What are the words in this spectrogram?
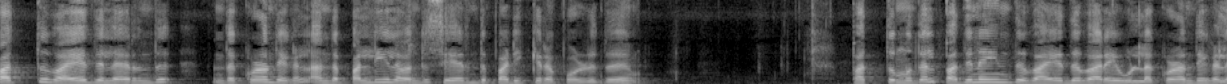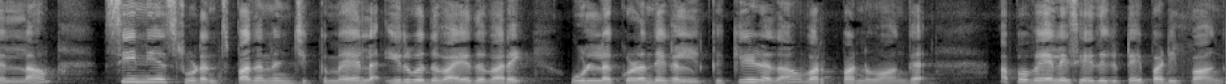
பத்து வயதிலிருந்து இந்த குழந்தைகள் அந்த பள்ளியில் வந்து சேர்ந்து படிக்கிற பொழுது பத்து முதல் பதினைந்து வயது வரை உள்ள குழந்தைகள் எல்லாம் சீனியர் ஸ்டூடெண்ட்ஸ் பதினஞ்சுக்கு மேலே இருபது வயது வரை உள்ள குழந்தைகளுக்கு கீழே தான் ஒர்க் பண்ணுவாங்க. அப்போ வேலை செய்துக்கிட்டே படிப்பாங்க.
